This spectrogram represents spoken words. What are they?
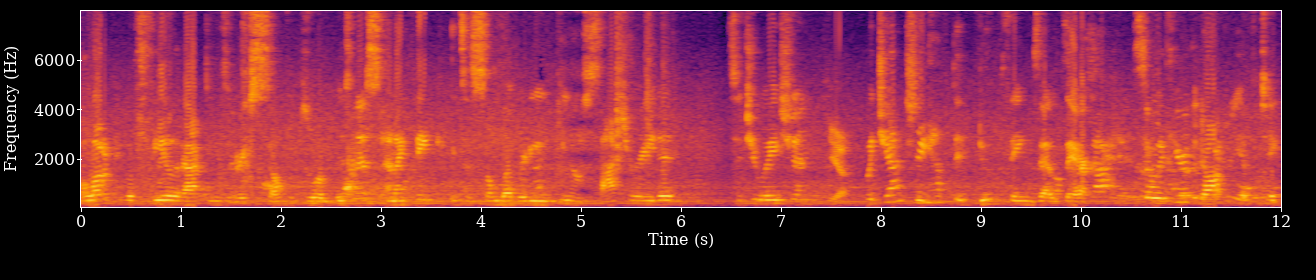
a lot of people feel that acting is a very self-absorbed business, and I think it's a celebrity, you know, saturated situation. Yeah. But you actually have to do things out there. So if you're the doctor, you have to take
